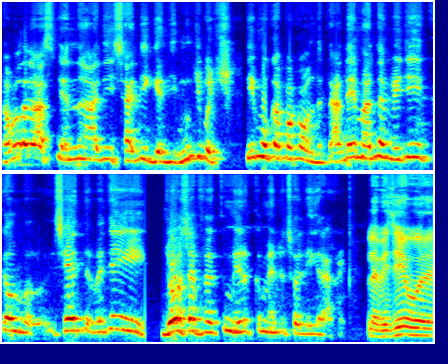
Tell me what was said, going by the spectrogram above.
கமலஹாசன் என்ன ஆதி? சதி கதி. முடிஞ்சு போச்சு. திமுக பக்கம் வந்துட்டு. அதே மாதிரிதான் விஜய்க்கும் சேர்த்து விஜய் ஜோசப்புக்கும் இருக்கும் என்று சொல்லுகிறார்கள். இல்ல விஜய் ஒரு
